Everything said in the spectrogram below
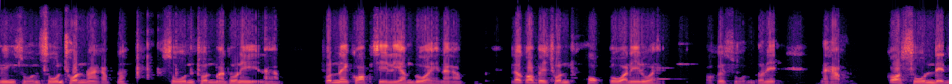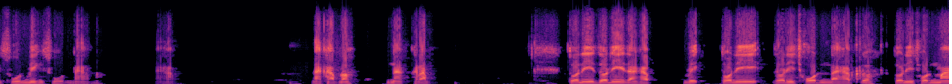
วิ่งศูนย์ศูนย์ชนนะครับนะ ศูนย์ชนมาตัวนี้นะครับ ชนในกรอบสี่เหลี่ยมด้วยนะครับ แล้วก็ไปชนหกตัวนี้ด้วย ก็คือศูนย์ตัวนี้นะครับ ก็ศูนย์เด่นศูนย์วิ่งศูนย์นะครับนะครับนะครับเนาะนะครับ ตัวนี้ตัวนี้นะครับวิตัวนี้ตัวนี้ชนนะครับตัวตัวนี้ชนมา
